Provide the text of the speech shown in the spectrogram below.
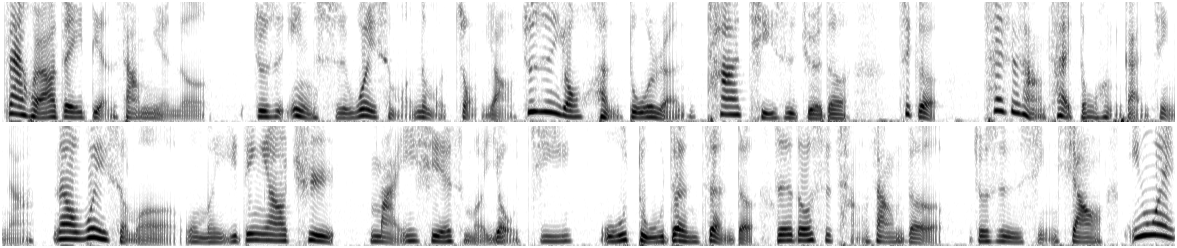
再回到这一点上面呢？就是饮食为什么那么重要？就是有很多人他其实觉得这个菜市场菜都很干净啊，那为什么我们一定要去买一些什么有机、无毒认证的？这些都是厂商的，就是行销。因为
